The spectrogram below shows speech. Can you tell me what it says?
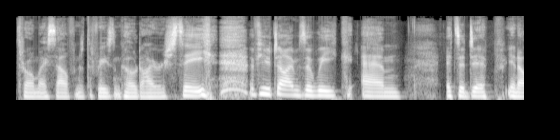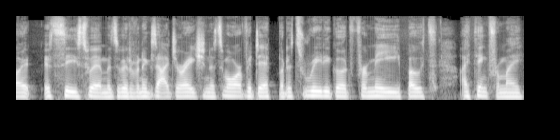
throw myself into the freezing cold Irish Sea a few times a week. Um, it's a dip, you know, it, it's sea swim is a bit of an exaggeration. It's more of a dip, but it's really good for me, both I think for my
